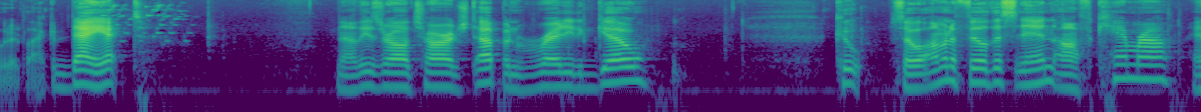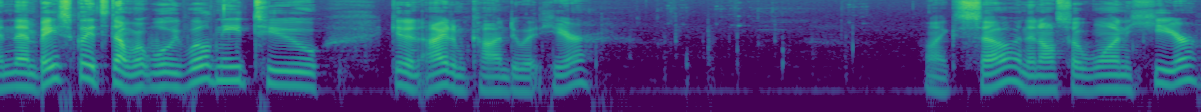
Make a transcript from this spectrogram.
Put it like that. Now these are all charged up and ready to go. Cool. So I'm going to fill this in off camera. And then basically it's done. We will need to get an item conduit here. Like so. And then also one here.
